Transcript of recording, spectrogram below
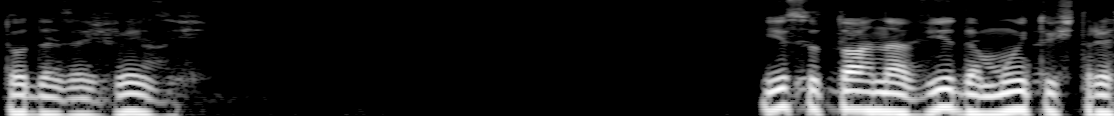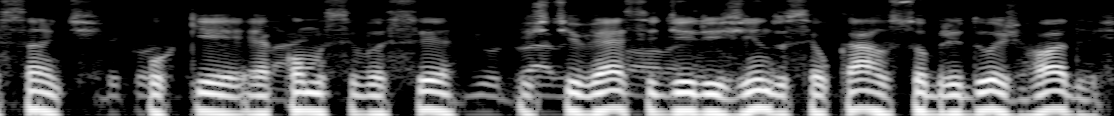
todas as vezes. Isso torna a vida muito estressante, porque é como se você estivesse dirigindo seu carro sobre duas rodas,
